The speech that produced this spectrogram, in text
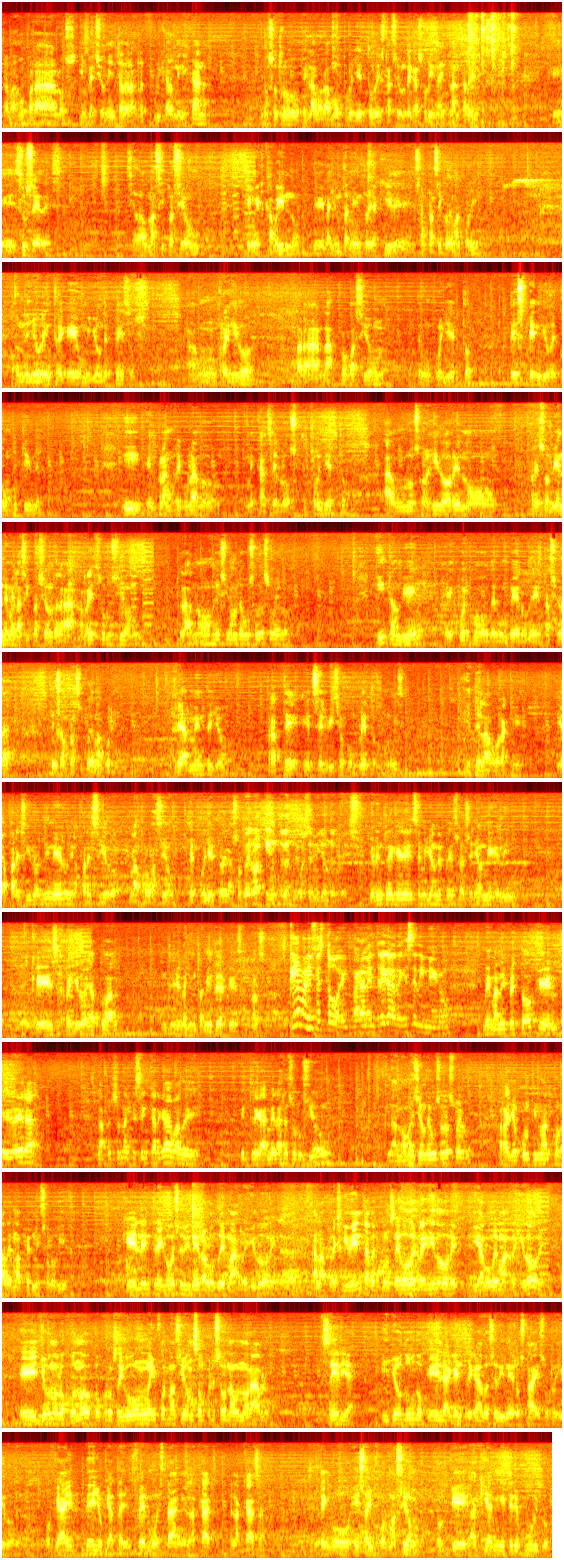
trabajo para los inversionistas de la República Dominicana. Nosotros elaboramos proyectos de estación de gasolina y planta de gas. Eh, sucede, se ha dado una situación en el cabildo del ayuntamiento de aquí, de San Francisco de Macorís, donde yo le entregué un millón de pesos a un regidor para la aprobación de un proyecto de expendio de combustible y el plan regulador me canceló el proyecto, aún los regidores no resolviéndome la situación de la resolución, la no gestión de uso de suelo y también el cuerpo de bomberos de esta ciudad de San Francisco de Macorís. Realmente yo traté el servicio completo, como dice, y esta es la hora que ni ha aparecido el dinero ni ha aparecido la aprobación del proyecto de gasolina. ¿Pero a quién te le entregó ese millón de pesos? Yo le entregué ese millón de pesos al señor Miguelín, que es regidor actual del ayuntamiento de aquí de San Francisco. ¿Qué le manifestó él para la entrega de ese dinero? Me manifestó que él, él era la persona que se encargaba de entregarme la resolución, la no gestión de uso de suelo, para yo continuar con la demás permisología que él le entregó ese dinero a los demás regidores, a la presidenta del Consejo de Regidores y a los demás regidores. Eh, yo no lo conozco, pero según la información son personas honorables, serias, y yo dudo que él haya entregado ese dinero a esos regidores, porque hay de ellos que hasta enfermos están en la, casa, en la casa. Tengo esa información, porque aquí al Ministerio Público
